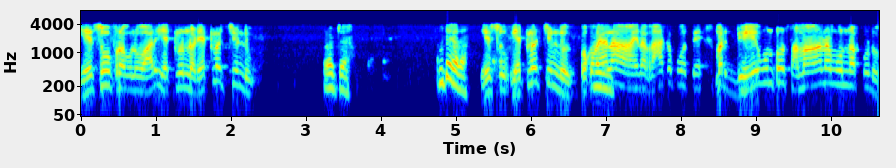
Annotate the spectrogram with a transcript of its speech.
యేసు ప్రభులు వారు ఎట్లున్నాడు? ఎట్లొచ్చిండు? ఓకే. అంతే కదా? యేసు ఎట్లొచ్చిండు? ఒకవేళ ఆయన రాకపోతే మరి దేవునితో సమానంగా ఉన్నప్పుడు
